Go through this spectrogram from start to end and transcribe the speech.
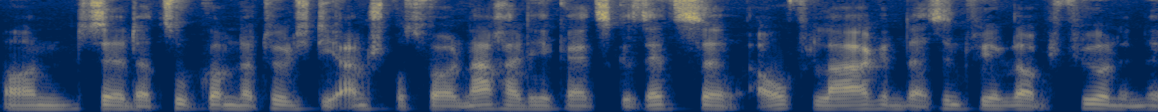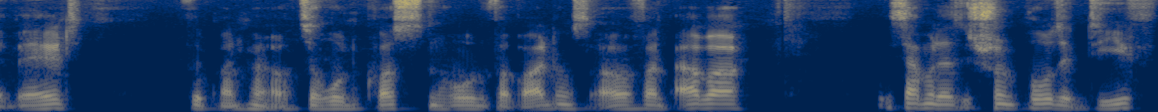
Und äh, dazu kommen natürlich die anspruchsvollen Nachhaltigkeitsgesetze, Auflagen. Da sind wir, glaube ich, führend in der Welt. Führt manchmal auch zu hohen Kosten, hohen Verwaltungsaufwand. Aber ich sage mal, das ist schon positiv.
